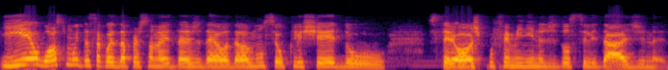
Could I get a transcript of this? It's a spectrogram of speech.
E eu gosto muito dessa coisa da personalidade dela, dela não ser o clichê do estereótipo feminino de docilidade, né?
